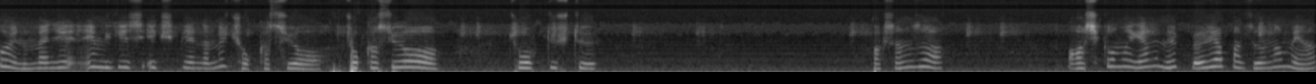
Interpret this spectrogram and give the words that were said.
bu oyunun bence en büyük eks- eksiklerinden biri çok kasıyor. Çok kasıyor. Çok düştü. Baksanıza. Aşık olmaya geldim hep böyle yapmak zorunda mı ya?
